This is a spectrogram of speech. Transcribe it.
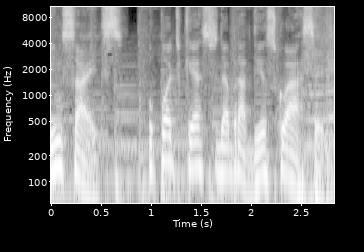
Insights, o podcast da Bradesco Asset.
